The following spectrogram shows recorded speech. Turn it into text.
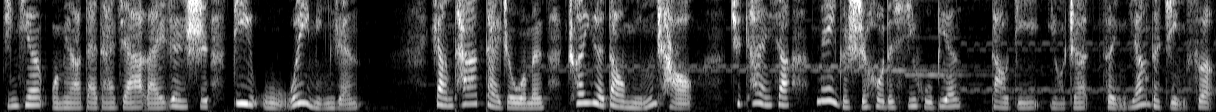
今天，我们要带大家来认识第五位名人。让他带着我们穿越到明朝，去看一下那个时候的西湖边到底有着怎样的景色。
